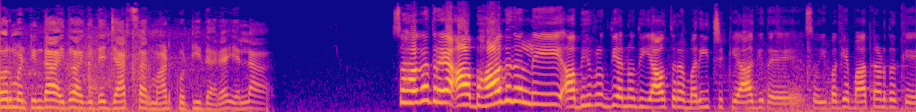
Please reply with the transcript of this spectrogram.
ಗೌರ್ಮೆಂಟಿಂದ ಇದು ಆಗಿದೆ ಜಾರ್ಜ್ ಸಾರ್ ಮಾಡಿಕೊಟ್ಟಿದ್ದಾರೆ ಎಲ್ಲ. ಸೊ ಹಾಗಾದ್ರೆ ಆ ಭಾಗದಲ್ಲಿ ಅಭಿವೃದ್ಧಿ ಅನ್ನೋದು ಯಾವ ತರ ಮರೀಚಿಕೆ ಆಗಿದೆ? ಸೊ ಈ ಬಗ್ಗೆ ಮಾತಾಡೋದಕ್ಕೆ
